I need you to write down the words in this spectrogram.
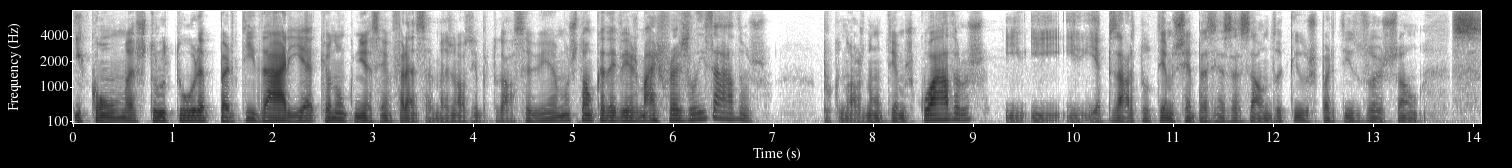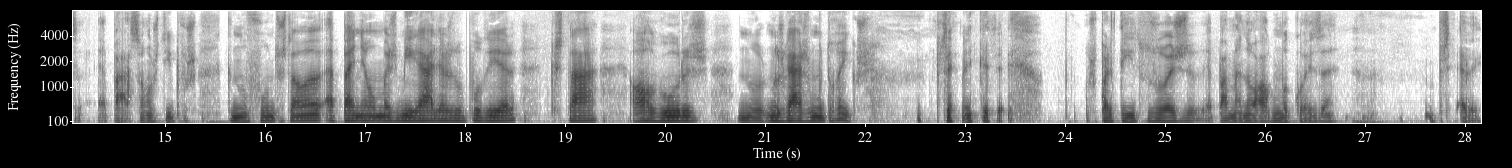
e, com uma estrutura partidária, que eu não conheço em França, mas nós em Portugal sabemos, estão cada vez mais fragilizados. Porque nós não temos quadros, e, e, e, apesar de tudo, temos sempre a sensação de que os partidos hoje são, se, epá, são os tipos que, no fundo, estão a, apanham umas migalhas do poder que está a algures no, nos gajos muito ricos. Percebem? Os partidos hoje epá, mandam alguma coisa. Percebem?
